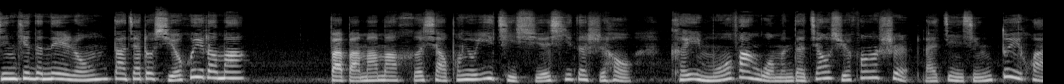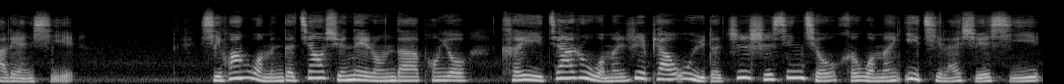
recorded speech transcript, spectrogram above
今天的内容大家都学会了吗？爸爸妈妈和小朋友一起学习的时候，可以模仿我们的教学方式来进行对话练习。喜欢我们的教学内容的朋友，可以加入我们日漂物语的知识星球，和我们一起来学习。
